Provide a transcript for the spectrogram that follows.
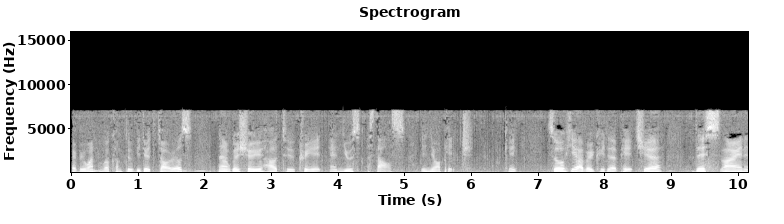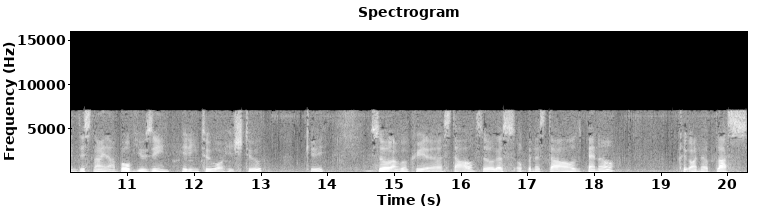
everyone, welcome to video tutorials. Now I'm going to show you how to create and use styles in your page. Okay, so here I've already created a page here. This line and this line are both using heading 2 or H2. Okay, so I'm going to create a style. So let's open the style panel. Click on the plus,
